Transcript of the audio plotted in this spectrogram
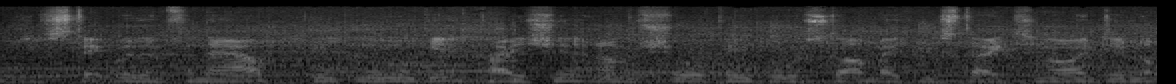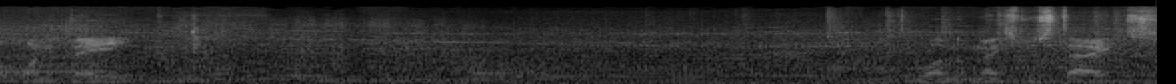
We'll just stick with them for now. People will get patient and I'm sure people will start making mistakes and I do not want to be the one that makes mistakes.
